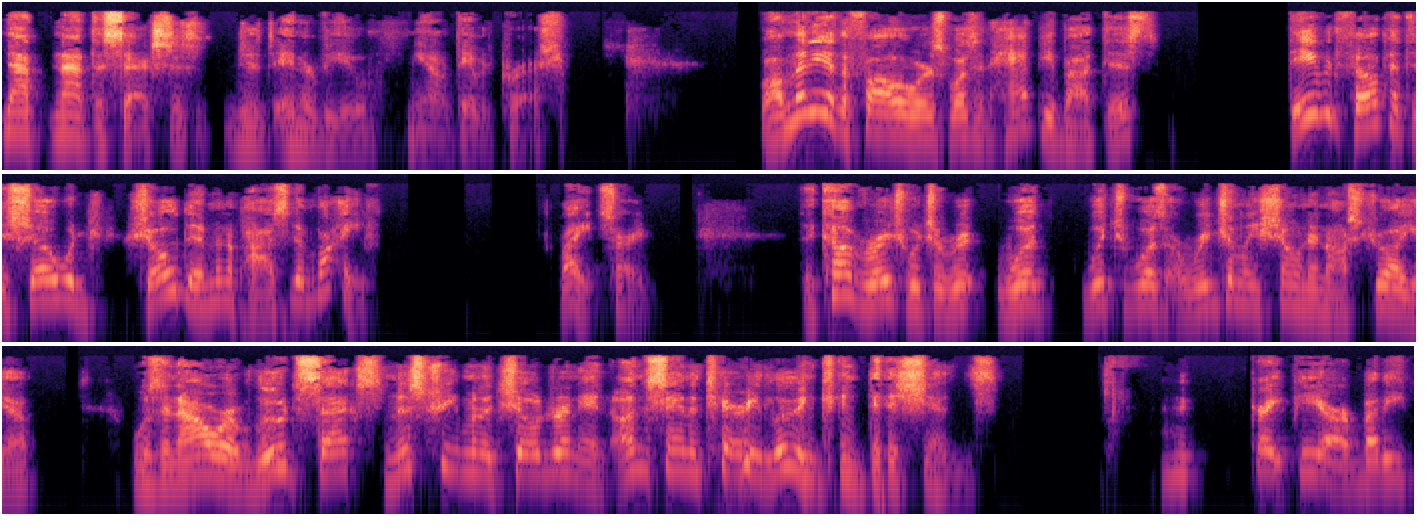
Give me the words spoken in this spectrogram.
not not the sex, just, just interview, you know, David Koresh. While many of the followers wasn't happy about this, David felt that the show would show them in a positive light. Light, sorry. The coverage, which which was originally shown in Australia, was an hour of lewd sex, mistreatment of children, and unsanitary living conditions. Great PR, buddy.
